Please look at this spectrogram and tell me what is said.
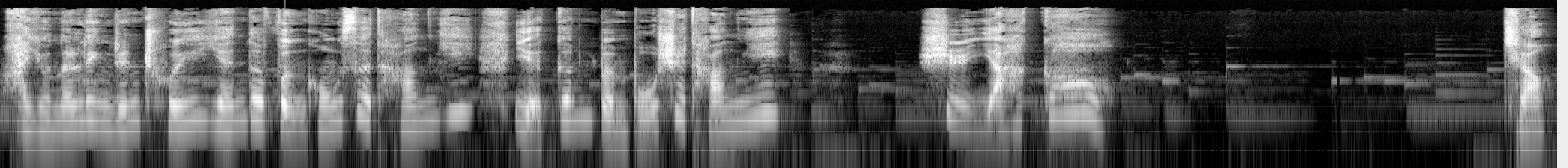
还有那令人垂涎的粉红色糖衣，也根本不是糖衣，是牙膏。瞧，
